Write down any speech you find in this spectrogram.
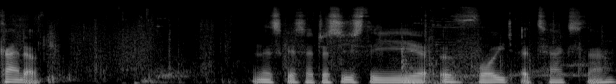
Kind of. In this case, I just use the avoid attacks there.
